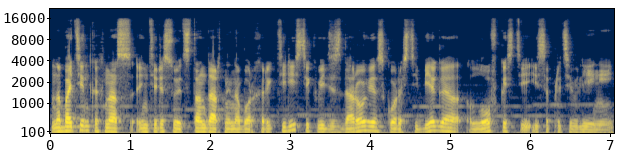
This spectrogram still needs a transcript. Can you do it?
На ботинках нас интересует стандартный набор характеристик в виде здоровья, скорости бега, ловкости и сопротивлений.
